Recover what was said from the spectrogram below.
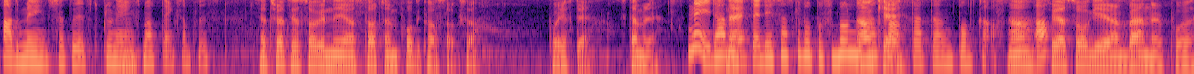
administrativt planeringsmöte exempelvis. Jag tror att jag såg att ni har startat en podcast också på EFD. Stämmer det? Nej, det har vi Nej. inte. Det är Svenska Fotbollförbundet Okej. har startat en podcast. Ja, Ja. för jag såg er banner på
